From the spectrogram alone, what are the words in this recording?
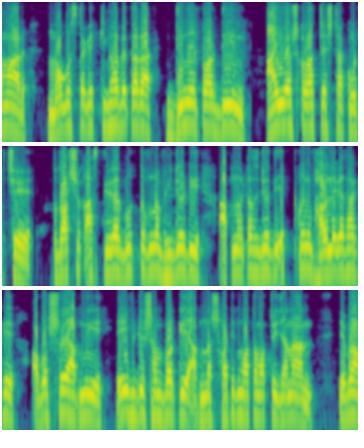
আমার মগজটাকে কীভাবে তারা দিনের পর দিন আইওয়াশ করার চেষ্টা করছে। তো দর্শক, আজকের গুরুত্বপূর্ণ ভিডিওটি আপনার কাছে যদি একটুখানি ভালো লেগে থাকে, অবশ্যই আপনি এই ভিডিও সম্পর্কে আপনার সঠিক মতামতই জানান এবং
